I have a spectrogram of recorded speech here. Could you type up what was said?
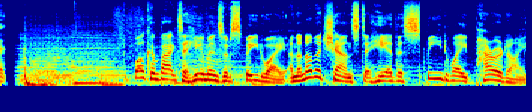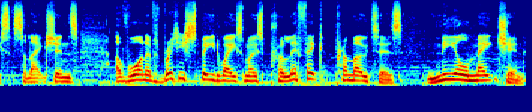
it. Welcome back to Humans of Speedway and another chance to hear the Speedway Paradise selections of one of British Speedway's most prolific promoters, Neil Machin.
